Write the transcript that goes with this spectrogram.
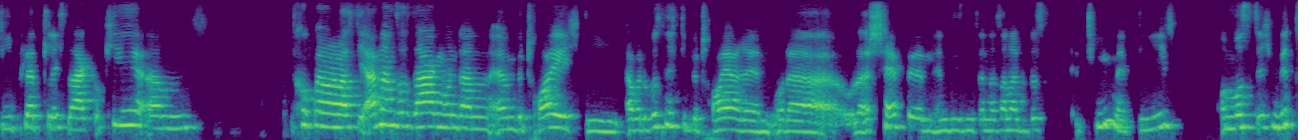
die plötzlich sagt, okay, ähm, guck mal, was die anderen so sagen und dann ähm, betreue ich die. Aber du bist nicht die Betreuerin oder, oder Chefin in diesem Sinne, sondern du bist Teammitglied und musst dich mit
